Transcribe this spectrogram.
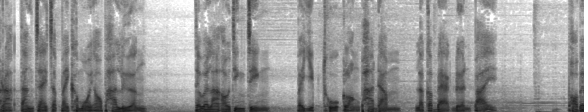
พระตั้งใจจะไปขโมยเอาผ้าเหลือง แต่เวลาเอาจริง ๆ ไปหยิบถูกกล่องผ้าดำแล้วก็แบกเดินไป พอไป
